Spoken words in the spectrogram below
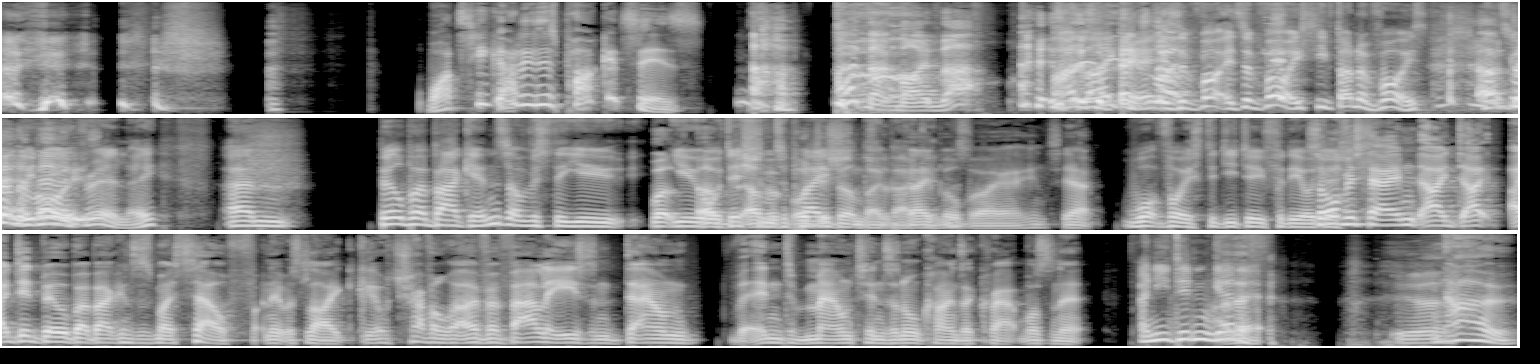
What's he got in his pockets? Is I don't mind that. I like it. It's a, vo- it's a voice. You've done a voice. That's done what we a need, really. Um, Bilbo Baggins. Obviously, you you I've- auditioned I've to play auditioned Bilbo to play Baggins. Bilbo Baggins, yeah. What voice did you do for the audition? So obviously, I, I, I, I did Bilbo Baggins as myself, and it was like you'll travel over valleys and down into mountains and all kinds of crap, wasn't it? and you didn't get it, Yeah. No,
